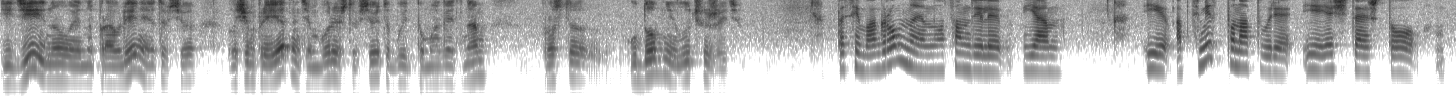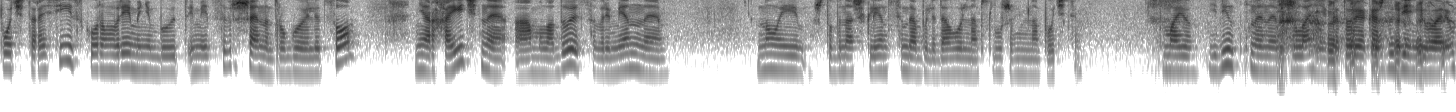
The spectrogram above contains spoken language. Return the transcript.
идеи, новые направления, это все очень приятно, тем более, что все это будет помогать нам просто удобнее лучше жить. Спасибо огромное. На самом деле я и оптимист по натуре, и я считаю, что Почта России в скором времени будет иметь совершенно другое лицо, не архаичное, а молодое, современное. Ну и чтобы наши клиенты всегда были довольны обслуживанием на почте. Это мое единственное, наверное, желание, которое я каждый день говорю.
